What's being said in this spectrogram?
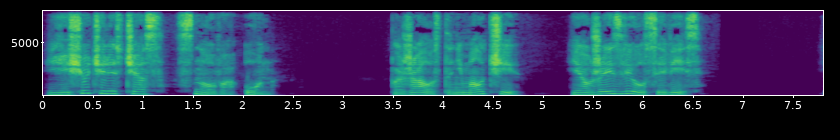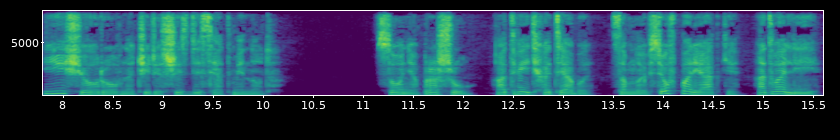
Еще через час снова он. «Пожалуйста, не молчи. Я уже извелся весь». Еще ровно через шестьдесят минут. «Соня, прошу, ответь хотя бы. Со мной все в порядке. Отвали».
